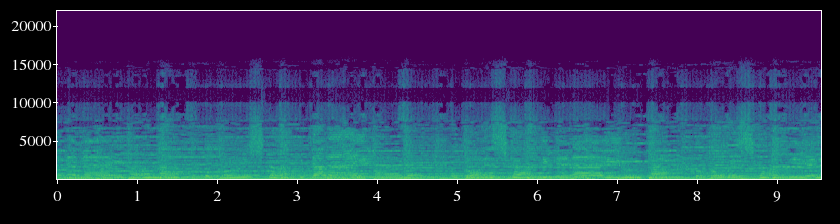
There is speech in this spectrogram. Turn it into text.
咲かない花ここにしか吹かない風ここでしか聞けない歌ここでしか見えな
